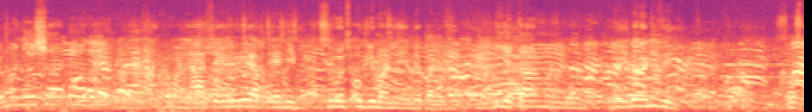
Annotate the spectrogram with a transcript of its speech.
the keeper is going to meet up injury. Man, last year we have any so much ugly man in the panel. Be a tall man, man. You don't even. So, so,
